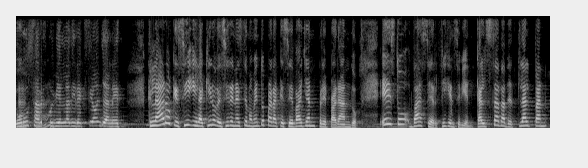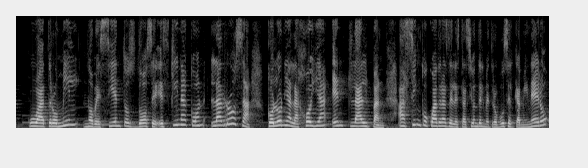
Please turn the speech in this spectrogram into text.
Tú sabes muy bien la dirección, Janet. Claro que sí, y la quiero decir en este momento para que se vayan preparando. Esto va a ser, fíjense bien, calzada de Tlalpan 4912, esquina con La Rosa, Colonia La Joya en Tlalpan, a cinco cuadras de la estación del Metrobús El Caminero.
